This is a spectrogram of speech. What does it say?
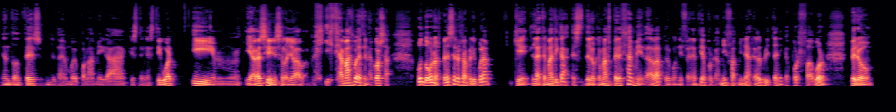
Entonces, yo también voy por la amiga Kristen Stewart y, y a ver si se lo lleva. Y además voy a decir una cosa. Punto bueno, Spencer es una película que la temática es de lo que más pereza me daba, pero con diferencia, porque a mi familia real británica, por favor, pero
